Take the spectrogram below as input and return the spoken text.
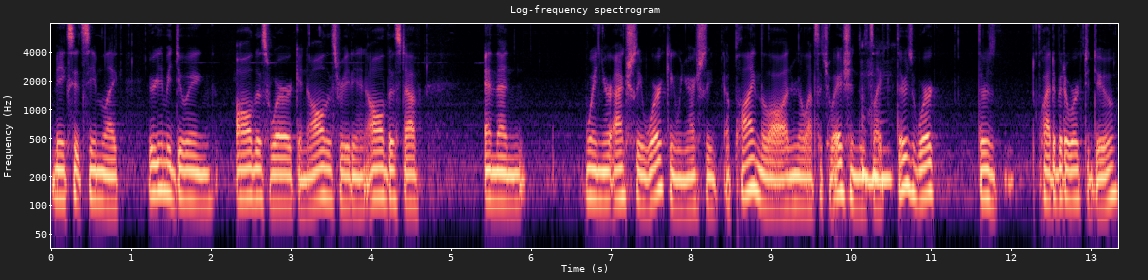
makes it seem like you're going to be doing all this work and all this reading and all this stuff, and then when you're actually working, when you're actually applying the law in real life situations, it's like there's work, there's quite a bit of work to do.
